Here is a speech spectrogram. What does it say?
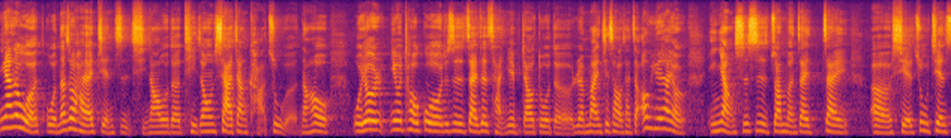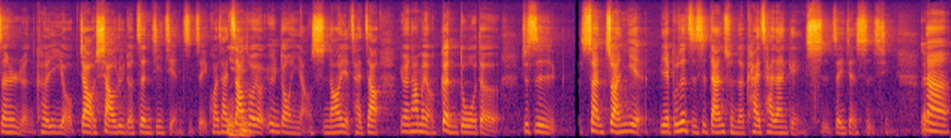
应该是我我那时候还在减脂期，然后我的体重下降卡住了，然后我又因为透过就是在这产业比较多的人脉介绍，我才知道哦，原来有营养师是专门在在呃协助健身人可以有比较有效率的增肌减脂这一块，才知道说有运动营养师，然后也才知道，因为他们有更多的就是。算专业，也不是只是单纯的开菜单给你吃这一件事情。那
